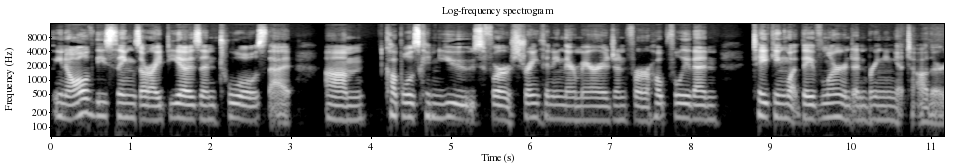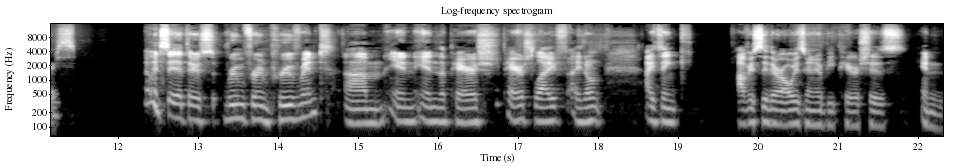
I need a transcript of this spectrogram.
you know all of these things are ideas and tools that um, couples can use for strengthening their marriage and for hopefully then taking what they've learned and bringing it to others. I would say that there's room for improvement um, in in the parish parish life. I don't. I think obviously there are always going to be parishes and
